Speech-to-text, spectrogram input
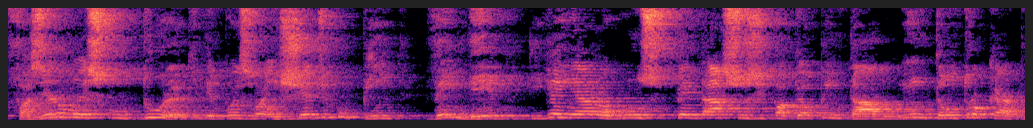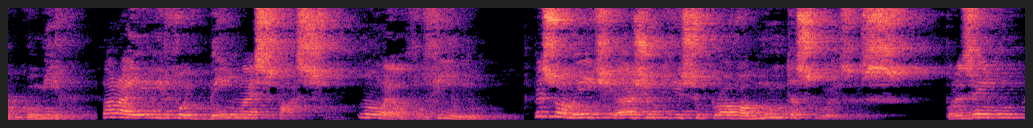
fazer uma escultura que depois vai encher de cupim, vender e ganhar alguns pedaços de papel pintado e então trocar por comida. Para ele foi bem mais fácil, não é um fofinho? Pessoalmente, acho que isso prova muitas coisas. Por exemplo,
